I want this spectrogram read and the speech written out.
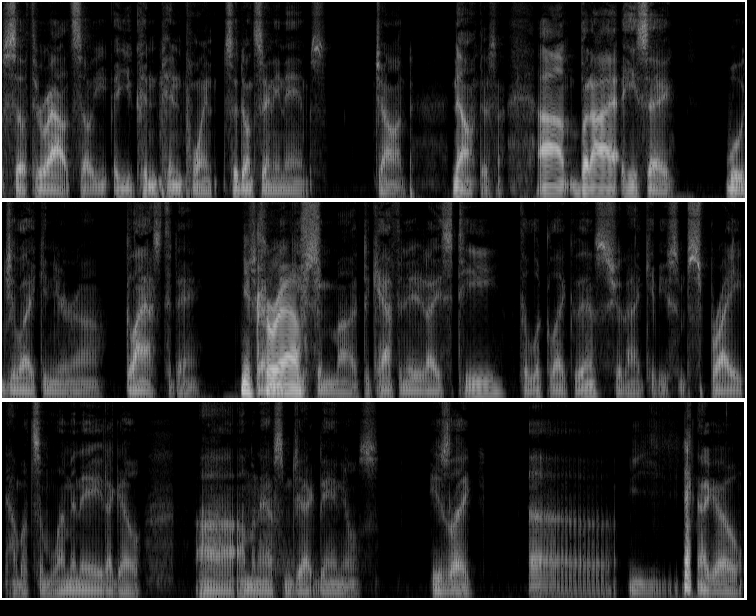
so throughout, so you, you couldn't pinpoint. So don't say any names, John. No, there's not. Um, but I he say, what would you like in your uh, glass today? Your Should I you carafe. some uh, decaffeinated iced tea to look like this? Should I give you some Sprite? How about some lemonade? I go, uh, I'm gonna have some Jack Daniels. He's like, uh, I go,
